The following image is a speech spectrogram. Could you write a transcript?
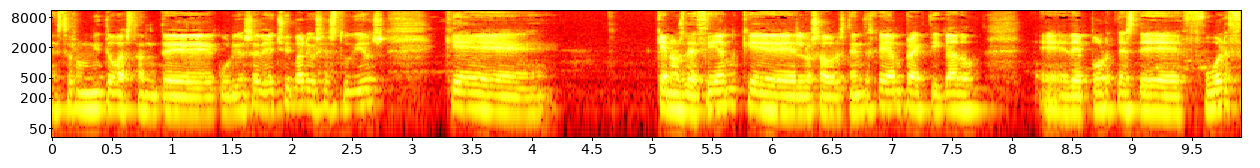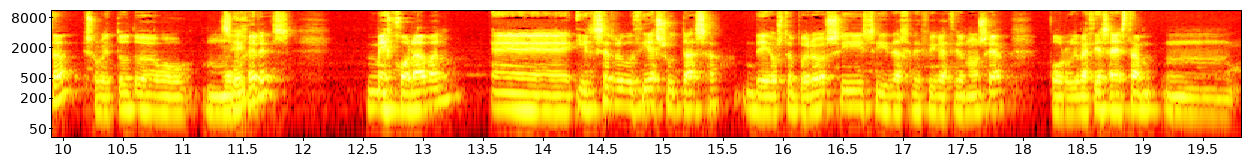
Esto es un mito bastante curioso. De hecho, hay varios estudios que, que nos decían que los adolescentes que hayan practicado eh, deportes de fuerza, sobre todo mujeres, mejoraban eh, y se reducía su tasa de osteoporosis y de acidificación ósea por gracias a esta, mm,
